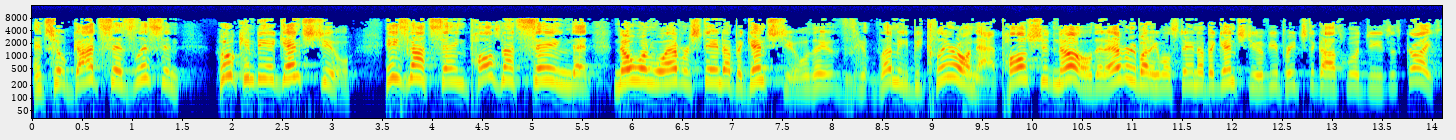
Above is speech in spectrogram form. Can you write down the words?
And so God says, listen, who can be against you? He's not saying, Paul's not saying that no one will ever stand up against you. Let me be clear on that. Paul should know that everybody will stand up against you if you preach the gospel of Jesus Christ.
